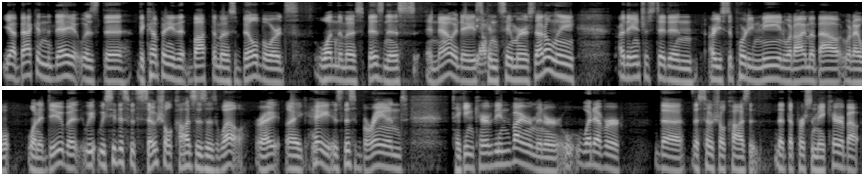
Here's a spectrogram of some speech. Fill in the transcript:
Yeah, back in the day, it was the the company that bought the most billboards won the most business, and nowadays Yep. consumers not only are they interested in are you supporting me and what I'm about and what I want to do, but we, we see this with social causes as well, right? Like, hey, is this brand taking care of the environment or whatever the the social cause that, that the person may care about?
